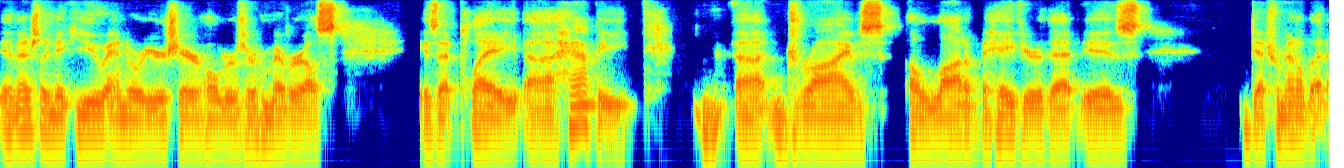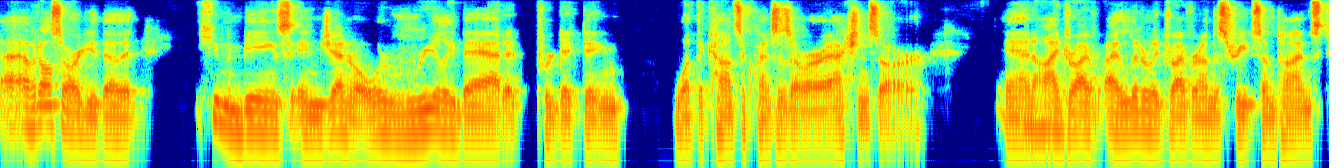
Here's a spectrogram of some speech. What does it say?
eventually make you and or your shareholders or whomever else is at play uh, happy uh, drives a lot of behavior that is detrimental. But I would also argue, though, that human beings in general, we're really bad at predicting what the consequences of our actions are. And mm-hmm. I drive, I literally drive around the street sometimes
